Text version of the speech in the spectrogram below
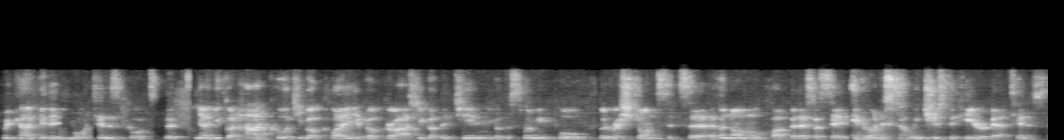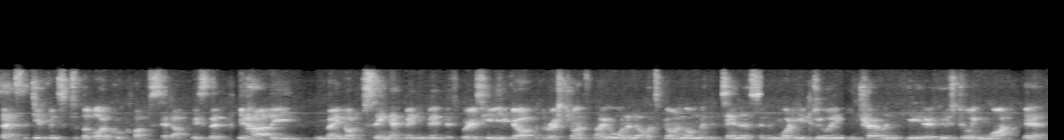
we can't get any more tennis courts. But, you know, you've got hard courts, you've got clay, you've got grass, you've got the gym, you've got the swimming pool, the restaurants. It's a, a phenomenal club. But as I said, everyone is so interested here about tennis. That's the difference to the local club setup is that you hardly may not have seen that many members. Whereas here you go up to the restaurants, they all want to know what's going on with the tennis and what are you doing? You're traveling here, who's doing what? Yeah.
